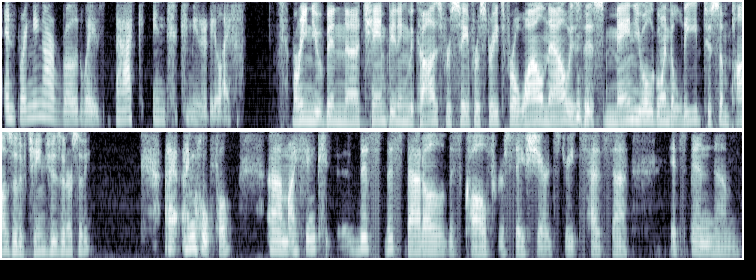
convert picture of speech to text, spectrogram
and bringing our roadways back into community life. Maureen, you've been uh, championing the cause for safer streets for a while now. Is this manual going to lead to some positive changes in our city? I, am hopeful. Um, I think this this battle, this call for safe shared streets, has uh, it's been um,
